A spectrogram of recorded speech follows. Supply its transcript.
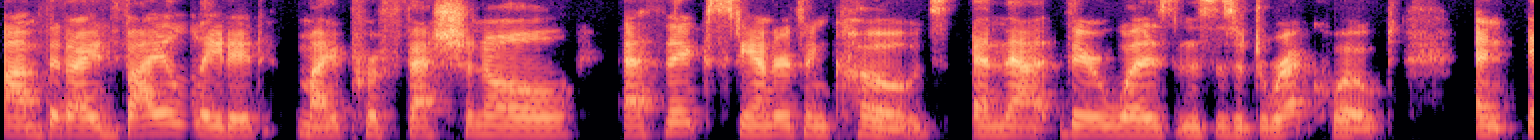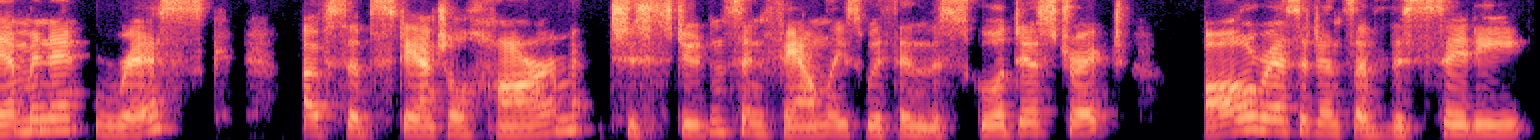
um, that I had violated my professional ethics, standards, and codes, and that there was, and this is a direct quote, an imminent risk of substantial harm to students and families within the school district, all residents of the city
